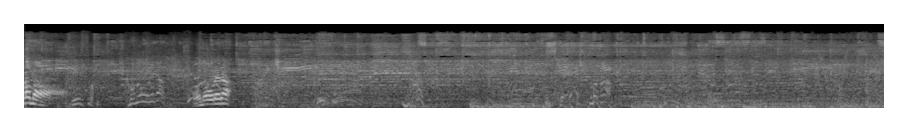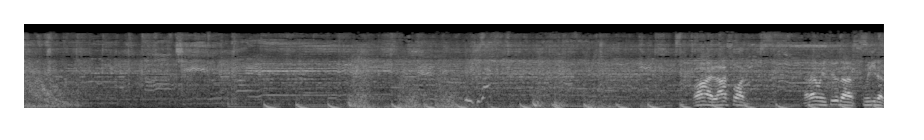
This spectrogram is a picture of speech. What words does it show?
トボールを Chrisman. Come on! レースはこの俺だこの俺だAlright, last one. And then we do the Sweden.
